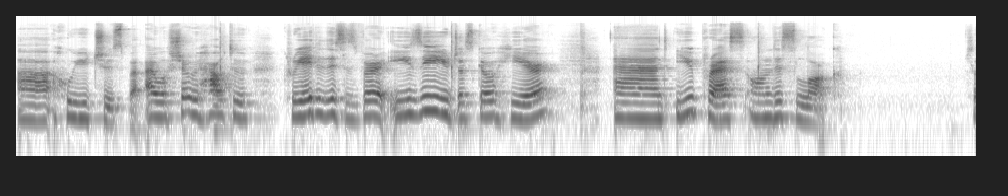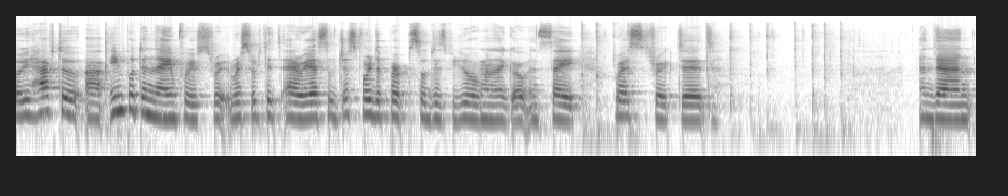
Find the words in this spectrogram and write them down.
uh, who you choose. But I will show you how to create it. This is very easy. You just go here and you press on this lock. So you have to uh, input a name for your restricted area. So just for the purpose of this video, I'm gonna go and say restricted. And then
